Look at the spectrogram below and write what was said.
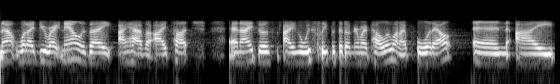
Now, what I do right now is I I have an iTouch and I just I always sleep with it under my pillow and I pull it out and I,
